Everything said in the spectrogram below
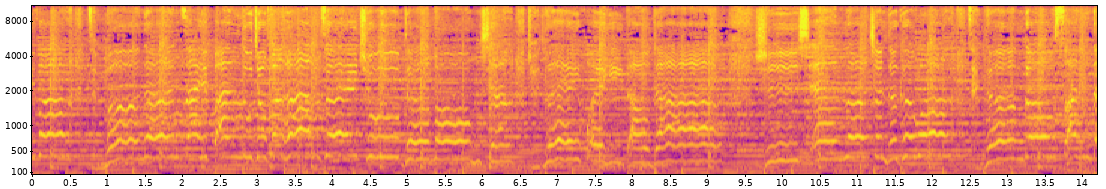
方。的渴望，才能够算到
